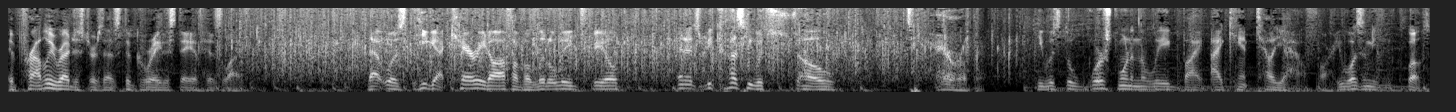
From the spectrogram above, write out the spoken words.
It probably registers as the greatest day of his life. That was he got carried off of a little league field, and it's because he was so terrible. He was the worst one in the league by I can't tell you how far. He wasn't even close.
